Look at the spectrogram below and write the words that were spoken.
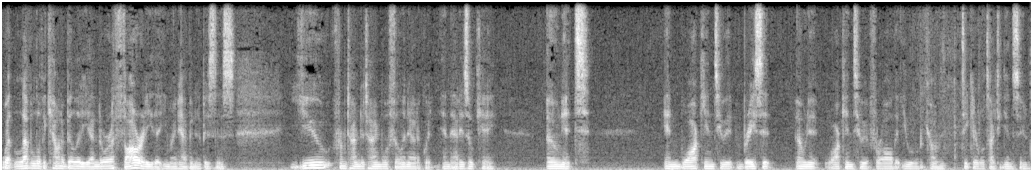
what level of accountability and or authority that you might have in a business, you from time to time will feel inadequate, and that is okay. Own it and walk into it, embrace it, own it, walk into it for all that you will become. Take care. We'll talk to you again soon.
